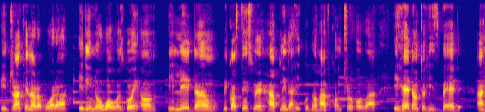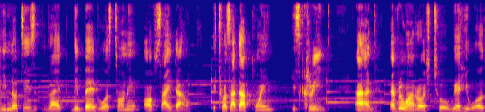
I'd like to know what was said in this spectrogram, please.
He drank a lot of water. He didn't know what was going on he lay down because things were happening that he could not have control over. He head onto his bed and he noticed like the bed was turning upside down. It was at that point he screamed and everyone rushed to where he was.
